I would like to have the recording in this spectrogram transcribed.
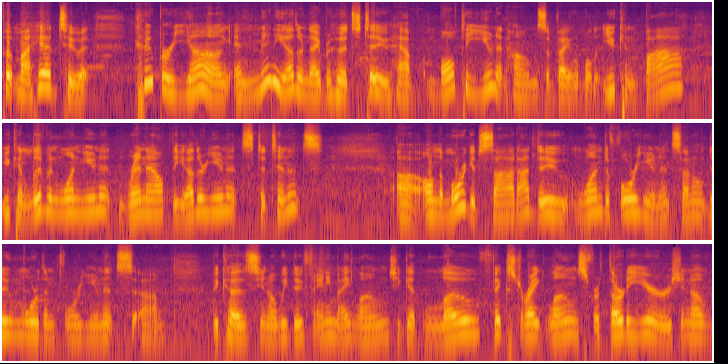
put my head to it. Cooper Young and many other neighborhoods too have multi unit homes available that you can buy. You can live in one unit, rent out the other units to tenants. Uh, on the mortgage side, I do one to four units. I don't do more than four units um, because you know we do Fannie Mae loans. You get low fixed rate loans for 30 years. You know,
